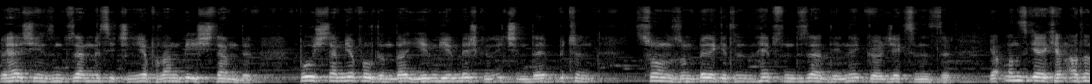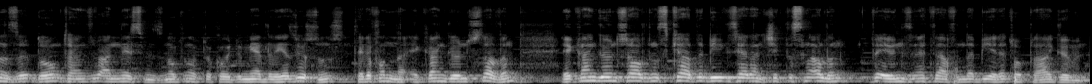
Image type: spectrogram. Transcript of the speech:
ve her şeyinizin düzelmesi için yapılan bir işlemdir. Bu işlem yapıldığında 20-25 gün içinde bütün sorunuzun, bereketinizin hepsinin düzeldiğini göreceksinizdir. Yapmanız gereken adınızı, doğum tarihinizi ve anne isminizi nokta nokta koyduğum yerlere yazıyorsunuz. Telefonla ekran görüntüsü alın. Ekran görüntüsü aldığınız kağıdı bilgisayardan çıktısını alın ve evinizin etrafında bir yere toprağa gömün.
